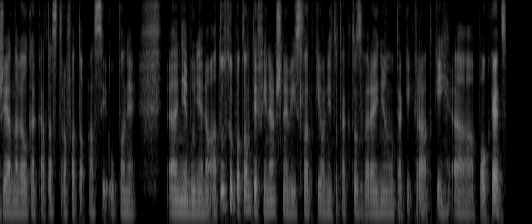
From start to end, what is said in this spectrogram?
žiadna veľká katastrofa to asi úplne e, nebude. No a tu sú potom tie finančné výsledky, oni to takto zverejňujú, taký krátky pokec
